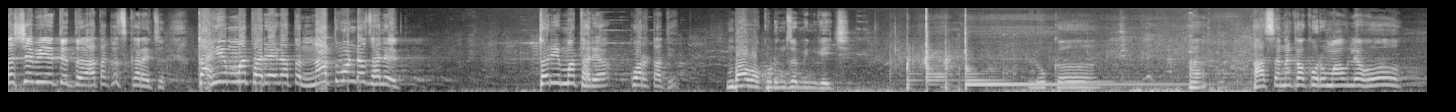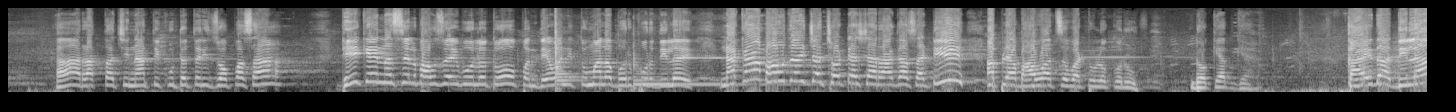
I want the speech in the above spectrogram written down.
तसे बी येते तर आता कसं करायचं? काही म्हाताऱ्याला तर नातवंड झालेत. तरी म्हाताऱ्या कोर्टात येत भावाकडून जमीन घ्यायची. लोक असं नका करू मावले हो. हा रक्ताची नाती कुठंतरी जोपासा. ठीक आहे नसेल भाऊजाई बोलत हो पण देवाने तुम्हाला भरपूर दिलंय. नका भाऊजाईच्या छोट्याशा रागासाठी आपल्या भावाचं वाटुलं करू. डोक्यात घ्या. कायदा दिला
